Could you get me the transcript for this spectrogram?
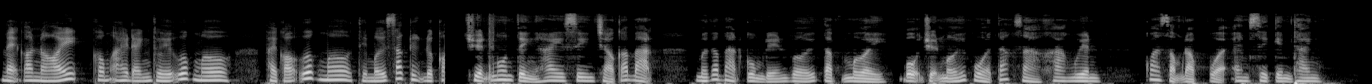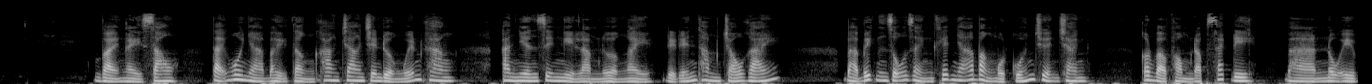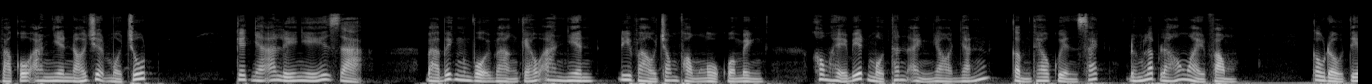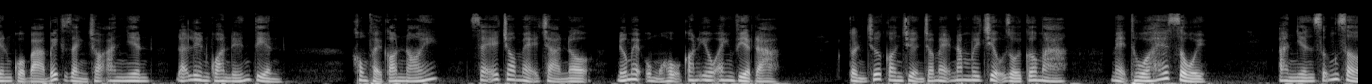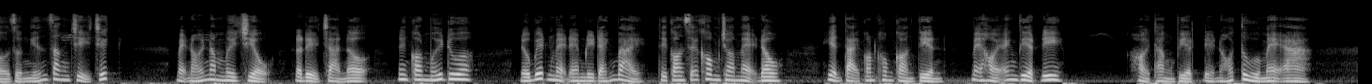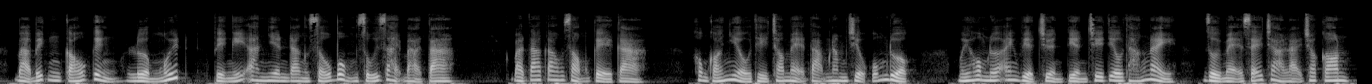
Mẹ con nói, không ai đánh thuế ước mơ. Phải có ước mơ thì mới xác định được con. Chuyện ngôn tình hay xin chào các bạn. Mời các bạn cùng đến với tập 10 Bộ truyện mới của tác giả Kha Nguyên, Qua giọng đọc của MC Kim Thanh. Vài ngày sau, Tại ngôi nhà 7 tầng khang trang trên đường Nguyễn Khang, An Nhiên xin nghỉ làm nửa ngày Để đến thăm cháu gái. Bà Bích dỗ dành khiết nhã bằng một cuốn truyện tranh. Con vào phòng đọc sách đi, Bà nội và cô An Nhiên nói chuyện một chút. Kết nhã lý nhí dạ. Bà Bích vội vàng kéo An Nhiên Đi vào trong phòng ngủ của mình, Không hề biết một thân ảnh nhỏ nhắn Cầm theo quyển sách Đứng lấp ló ngoài phòng. Câu đầu tiên của bà Bích dành cho An Nhiên Đã liên quan đến tiền. Không phải con nói, Sẽ cho mẹ trả nợ Nếu mẹ ủng hộ con yêu anh Việt à? Tuần trước con chuyển cho mẹ 50 triệu rồi cơ mà. Mẹ thua hết rồi. An Nhiên sững sờ rồi nghiến răng chỉ trích. Mẹ nói 50 triệu là để trả nợ, Nên con mới đưa. Nếu biết mẹ đem đi đánh bài, Thì con sẽ không cho mẹ đâu. Hiện tại con không còn tiền, Mẹ hỏi anh Việt đi. Hỏi thằng Việt để nó từ mẹ à? Bà Bích cáu kỉnh, lườm nguyết, Vì nghĩ An Nhiên đang xấu bụng xúi dại bà ta. Bà ta cao giọng kể cả. Không có nhiều thì cho mẹ tạm 5 triệu cũng được. Mấy hôm nữa anh Việt chuyển tiền chi tiêu tháng này Rồi mẹ sẽ trả lại cho con.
